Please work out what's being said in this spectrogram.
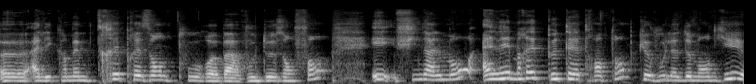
Euh, elle est quand même très présente pour bah, vos deux enfants. Et finalement, elle aimerait peut-être entendre que vous la demandiez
